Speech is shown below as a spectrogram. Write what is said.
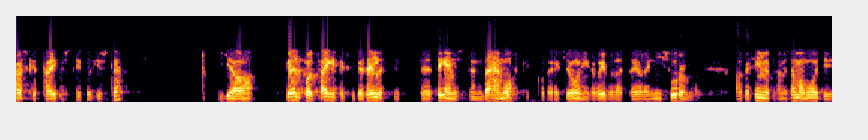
rasket haigust ei põhjusta. Ja ühelt poolt räägitakse ka sellest, et tegemist on vähem ohtliku versiooniga, võib-olla et ta ei ole nii surmav, aga siin me peame samamoodi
